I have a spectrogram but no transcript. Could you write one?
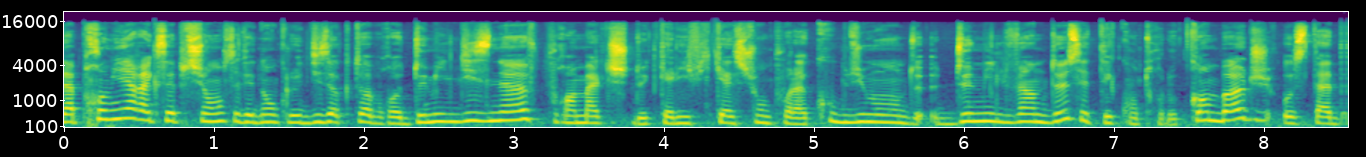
La première exception, c'était donc le 10 octobre 2019 pour un match de qualification pour la Coupe du Monde 2022. C'était contre le Cambodge au stade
